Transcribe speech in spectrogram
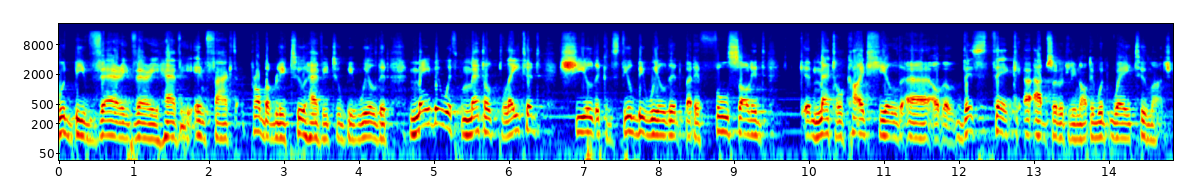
would be very very heavy. In fact probably too heavy to be wielded wielded. Maybe with metal plated shield it could still be wielded, but a full solid metal kite shield uh, this thick uh, absolutely not. It would weigh too much.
